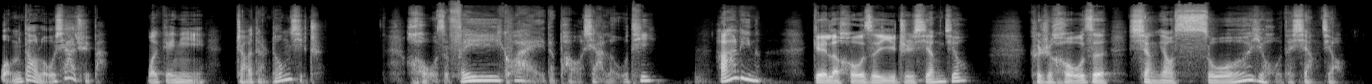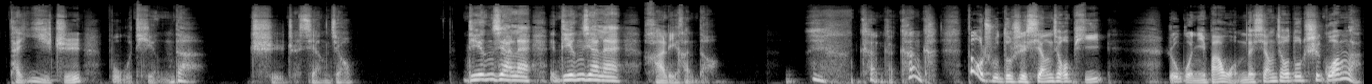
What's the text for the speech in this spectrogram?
我们到楼下去吧，我给你找点东西吃。”猴子飞快的跑下楼梯，哈利呢，给了猴子一只香蕉，可是猴子想要所有的香蕉，他一直不停的吃着香蕉。停下来，停下来！哈利喊道。哎呀，看看看看，到处都是香蕉皮。如果你把我们的香蕉都吃光了，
